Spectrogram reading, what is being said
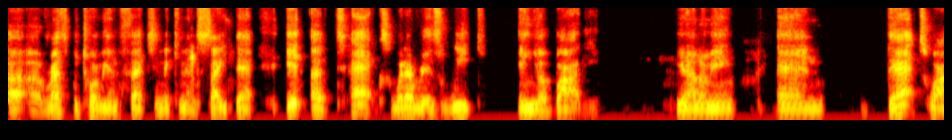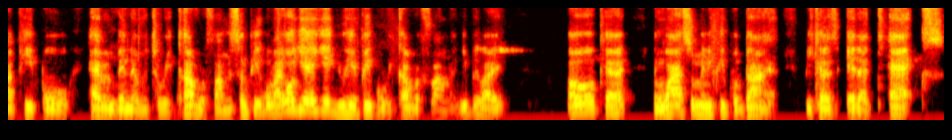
a, a respiratory infection, it can incite that. It attacks whatever is weak in your body. You know what I mean? And that's why people haven't been able to recover from it. Some people like, oh yeah, yeah, you hear people recover from it. You'd be like, oh, okay. And why are so many people dying? Because it attacks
